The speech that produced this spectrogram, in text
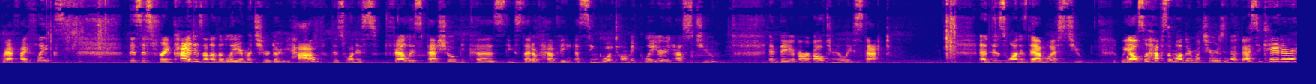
graphite flakes. This is franckeite, is another layer material that we have. This one is fairly special because instead of having a single atomic layer, it has two, and they are alternately stacked. And this one is the MOS2. We also have some other materials in a desiccator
